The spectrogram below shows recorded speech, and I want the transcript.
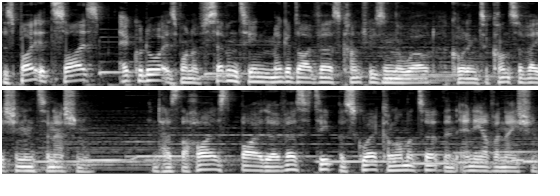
Despite its size, Ecuador is one of 17 megadiverse countries in the world according to Conservation International, and has the highest biodiversity per square kilometre than any other nation.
